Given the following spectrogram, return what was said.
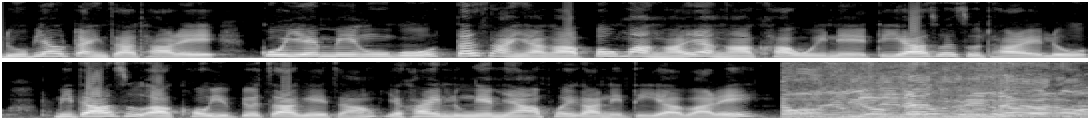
လူပြောက်တိုင်ကြားထားတဲ့ကိုရဲမင်းဦးကိုတပ်ဆိုင်ရာကပုံမှန်905ခဝင်းနဲ့တရားစွဲဆိုထားတယ်လို့မိသားစုအားခေါ်ယူပြောကြားခဲ့ကြောင်းရခိုင်လူငယ်များအဖွဲ့ကနေသိရပါဗျ။စီစဉ်တဲ့သူတွေကတော့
